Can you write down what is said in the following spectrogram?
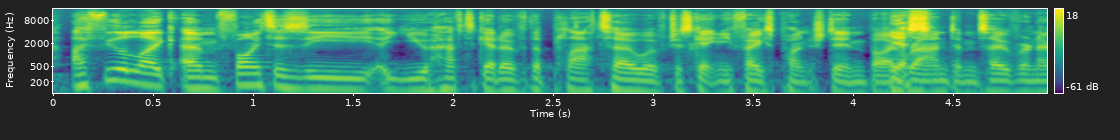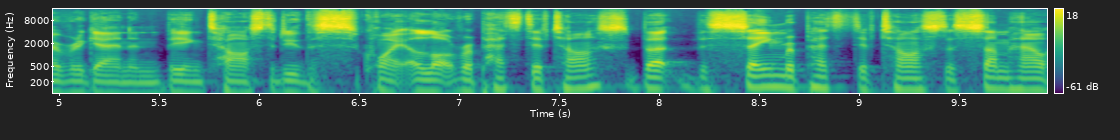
I feel like um, Fighter Z, you have to get over the plateau of just getting your face punched in by Yes. randoms over and over again and being tasked to do this quite a lot of repetitive tasks. But the same repetitive tasks are somehow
